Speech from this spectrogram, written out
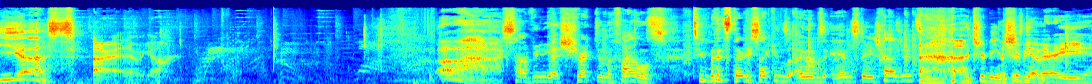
Yes. Alright, there we go. Ah, it's time for you to get shreked in the finals. Two minutes, 30 seconds, items, and stage hazards. it should be This interesting. should be a very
